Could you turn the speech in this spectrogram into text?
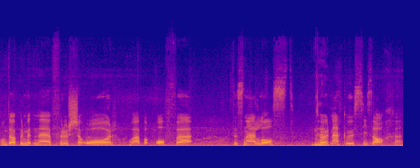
Und jemand mit einem frischen Ohr, der eben offen das dann hört, hört dann gewisse Sachen.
